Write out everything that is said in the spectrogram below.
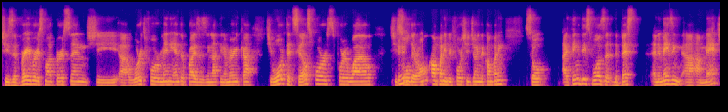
she's a very very smart person she uh, worked for many enterprises in latin america she worked at salesforce for a while she mm-hmm. sold her own company before she joined the company so i think this was uh, the best an amazing uh, match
